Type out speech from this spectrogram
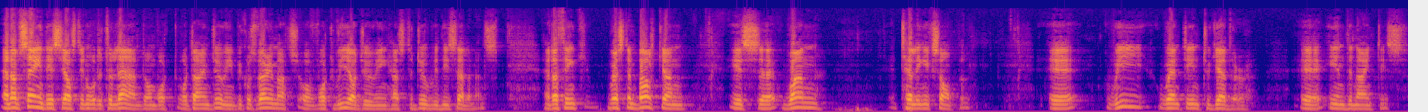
And I'm saying this just in order to land on what, what I'm doing, because very much of what we are doing has to do with these elements. And I think Western Balkan is uh, one telling example. Uh, we went in together in the 90s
